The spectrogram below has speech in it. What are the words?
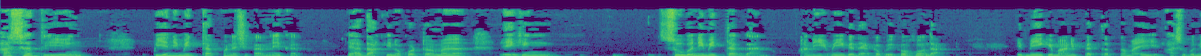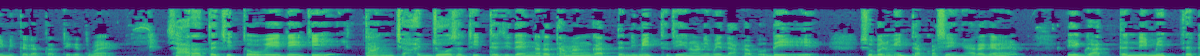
අසතියෙන් පිය නිමිත්තක් මනසිකරණය කරනවා. එයා දකින්නකොටම ඒකෙන් සුබ නිමිත්තක් ගන්න. අනේ මේක දැකපු එක හොඳයි. මේකේ අනිත් පැත්ත තමයි අසුබ නිමිත්ත ගත්තත් එක තමයි. සාරත්ත චිත්තෝ වේදේති තංච අජ්ජෝස තිට්ඨති. දැන් අර Taman ගත්ත නිමිත්ත තියෙනවනේ මේ දකපු දේ සුබ නිමිත්තක් වශයෙන් අරගෙන ඒ ගත්ත නිමිත්තට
